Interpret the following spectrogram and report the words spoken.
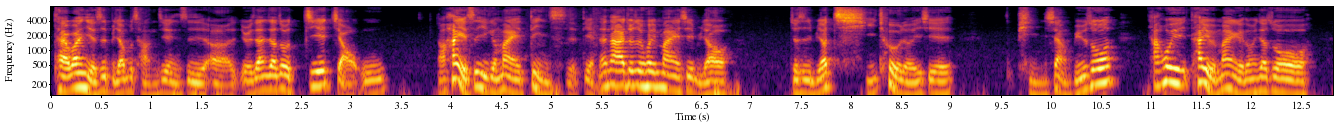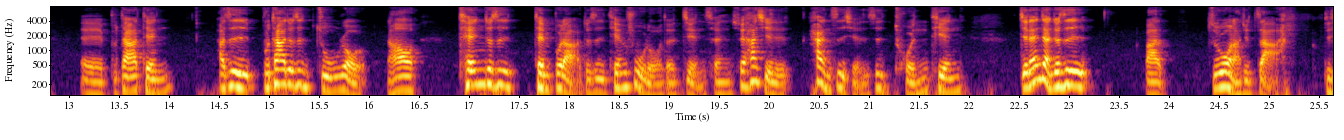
台湾也是比较不常见，是呃有一家叫做街角屋，然后它也是一个卖定食的店，但它就是会卖一些比较就是比较奇特的一些品相，比如说它会它有卖一个东西叫做呃不大天。它是不，它就是猪肉，然后天就是天妇罗，就是天妇罗的简称，所以它写的汉字写的是豚天。简单讲就是把猪肉拿去炸，对，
